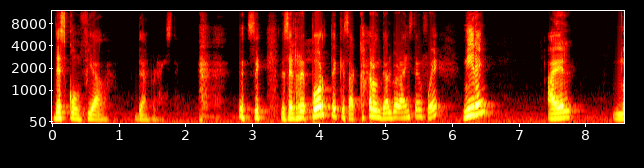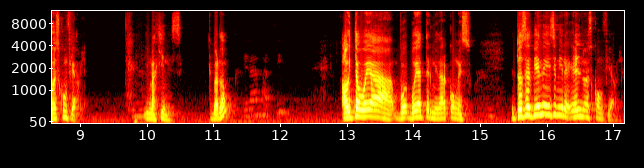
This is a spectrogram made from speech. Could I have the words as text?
desconfiaba de Albert Einstein. sí. El reporte que sacaron de Albert Einstein fue, miren, a él no es confiable. Imagínense. ¿Perdón? Ahorita voy a, voy a terminar con eso. Entonces viene y dice, mire, él no es confiable.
